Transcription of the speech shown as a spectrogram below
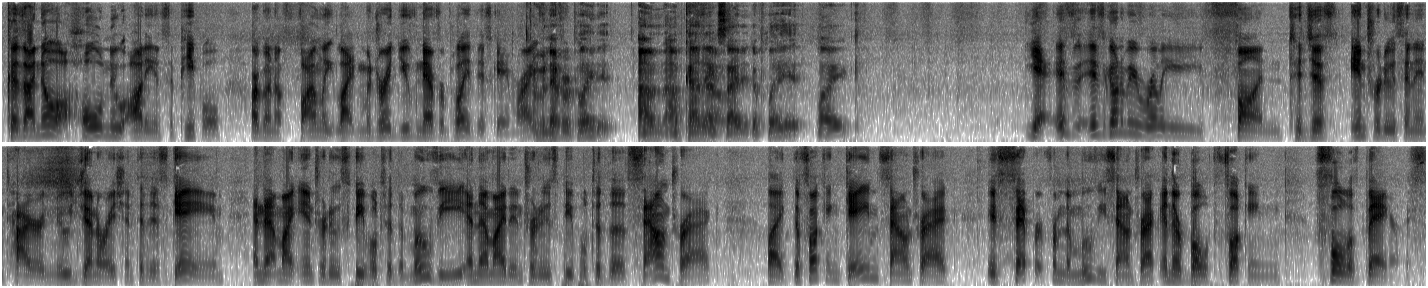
cuz I know a whole new audience of people are going to finally like Madrid, you've never played this game, right? I've never played it. I'm I'm kind of So- excited to play it. Like yeah, it's it's going to be really fun to just introduce an entire new generation to this game, and that might introduce people to the movie, and that might introduce people to the soundtrack. Like the fucking game soundtrack is separate from the movie soundtrack, and they're both fucking full of bangers.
